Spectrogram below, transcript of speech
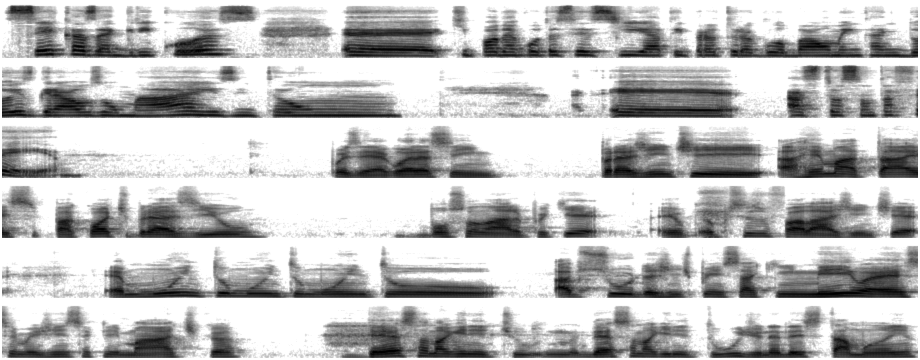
secas agrícolas, é, que podem acontecer se a temperatura global aumentar em 2 graus ou mais. Então, é, a situação tá feia. Pois é, agora assim, para a gente arrematar esse pacote Brasil, Bolsonaro, porque eu, eu preciso falar, gente, é, é muito, muito, muito absurdo a gente pensar que em meio a essa emergência climática dessa magnitude, dessa magnitude, né, desse tamanho,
